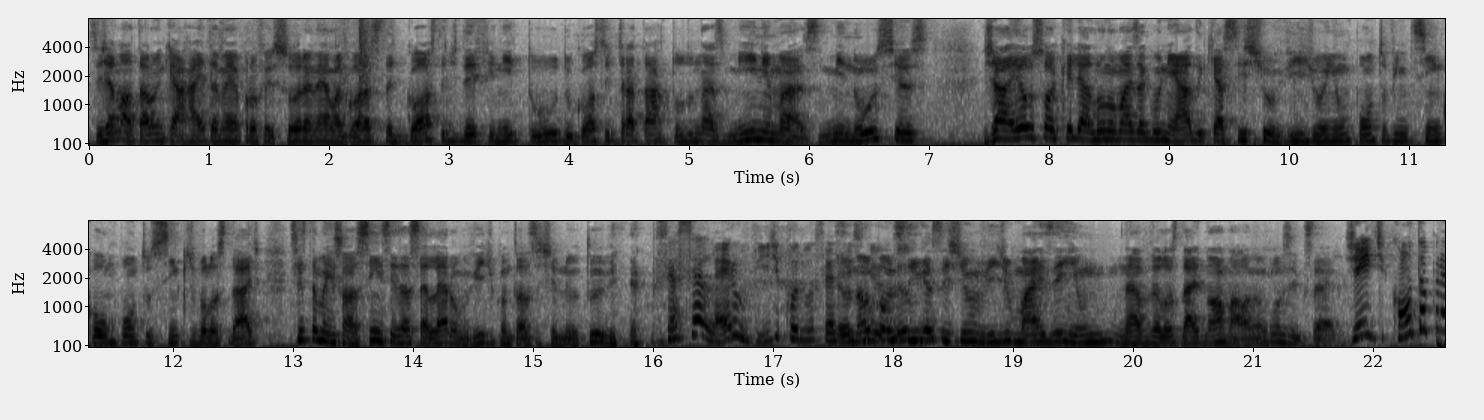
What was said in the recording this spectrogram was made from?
Vocês já notaram que a Rai também é professora, né? Ela gosta, gosta de definir tudo, gosta de tratar tudo nas mínimas minúcias. Já eu sou aquele aluno mais agoniado que assiste o vídeo em 1.25 ou 1.5 de velocidade. Vocês também são assim? Vocês aceleram o vídeo quando estão assistindo no YouTube? Você acelera o vídeo quando você assiste Eu não consigo YouTube? assistir um vídeo mais em um na velocidade normal, não consigo, sério. Gente, conta pra,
